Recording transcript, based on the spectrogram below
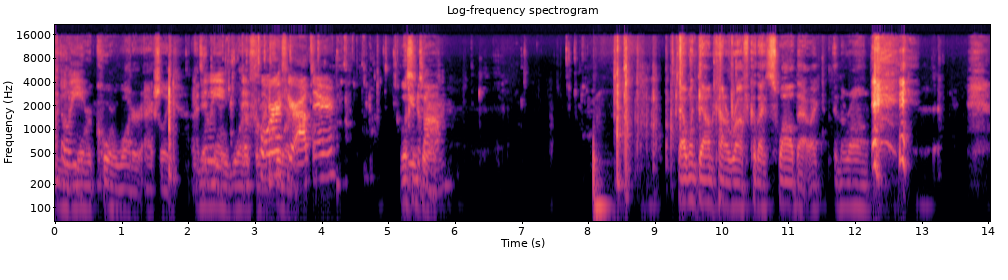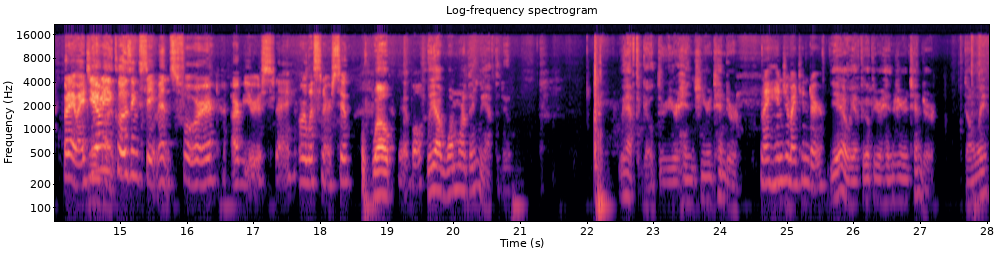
need elite. more core water. Actually, I It's need elite. more water If for my core, if you're out there, Listen to bomb. That went down kind of rough because I swallowed that like in the wrong. but anyway, do you have any Right. closing statements for our viewers today or listeners too? Well, We have we have one more thing we have to do. We have to go through your hinge and your Tinder. My hinge and my Tinder. Yeah, we have to go through your Hinge and your Tinder, don't we?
